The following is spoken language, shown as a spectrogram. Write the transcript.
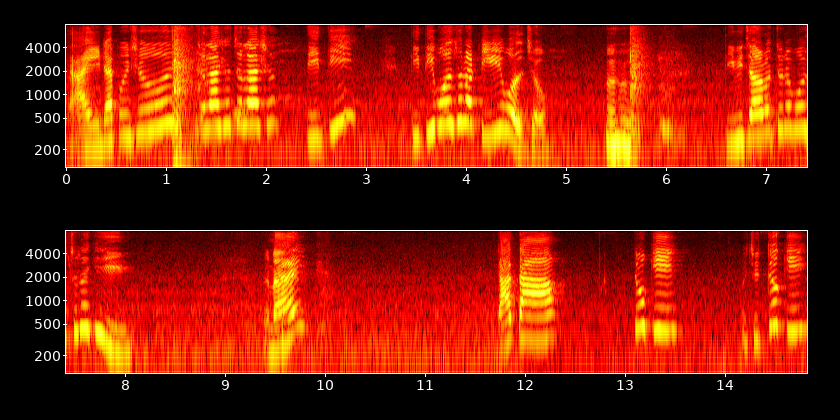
তাই না পুষুই চলে আসো চলে আসো। তিতি? তিতি বলছো না টিভি বলছো? টিভি চালানোর জন্য বলছো নাকি? নাই? টাটা। টুকি। বলছি, টুকি।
